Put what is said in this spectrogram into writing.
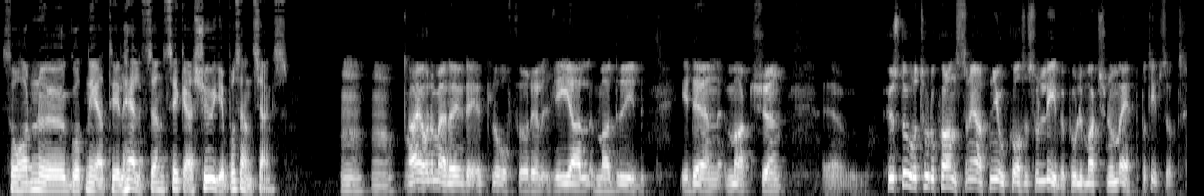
så har det nu gått ner till hälften, cirka 20% chans. Mm, mm. Ja, jag håller med dig. Det är klar fördel Real Madrid i den matchen. Hur stora tror du chansen är att Newcastle slår Liverpool i match nummer ett på tipset?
